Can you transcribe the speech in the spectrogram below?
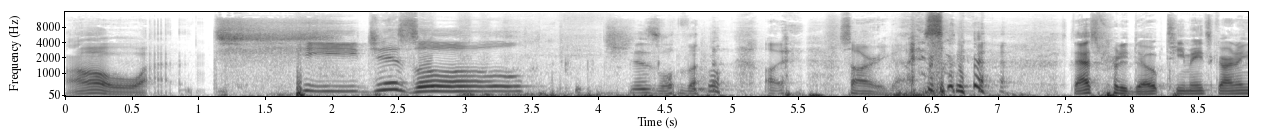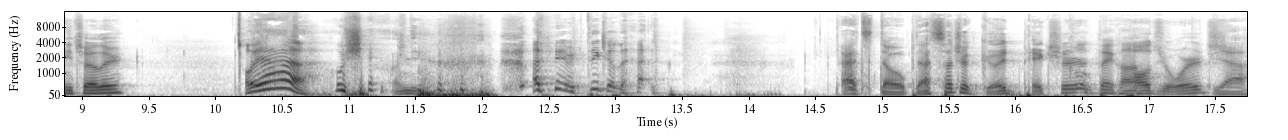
Oh, uh, P Jizzle. chisel though. Oh, sorry, guys. That's pretty dope. Teammates guarding each other. oh yeah. Oh shit. I didn't even think of that. That's dope. That's such a good picture. Cool pic, huh? Paul George. Yeah,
